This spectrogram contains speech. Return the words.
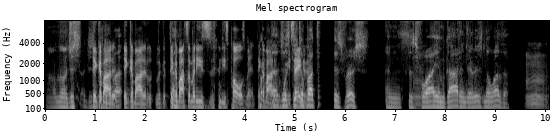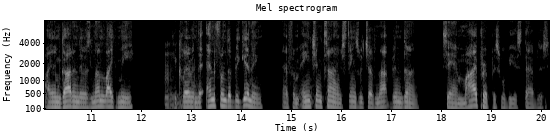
I don't know. Just, just Think about it. Think about it. Look, think Uh, about some of these these polls, man. Think about uh, it before just say think anything. about this verse, and it says, Mm. "For I am God, and there is no other. Mm, I am God, and there is none like me." Mhm. declaring the end from the beginning and from ancient times things which have not been done, saying, My purpose will be established,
